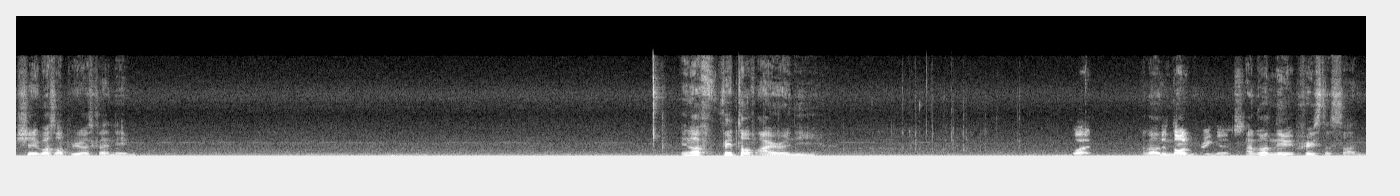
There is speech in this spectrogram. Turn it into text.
Shit, what's our previous clan name? In a fit of irony, What? I'm gonna, The Dawnbringers. I'm gonna name it Praise the Sun.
